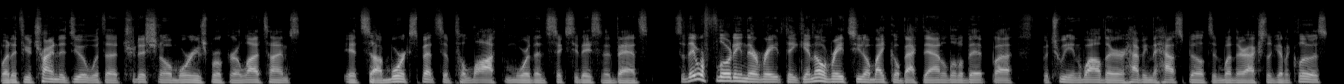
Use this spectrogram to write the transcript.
But if you're trying to do it with a traditional mortgage broker, a lot of times it's uh, more expensive to lock more than 60 days in advance. So they were floating their rate, thinking, oh, rates, you know, might go back down a little bit, but between while they're having the house built and when they're actually going to close.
